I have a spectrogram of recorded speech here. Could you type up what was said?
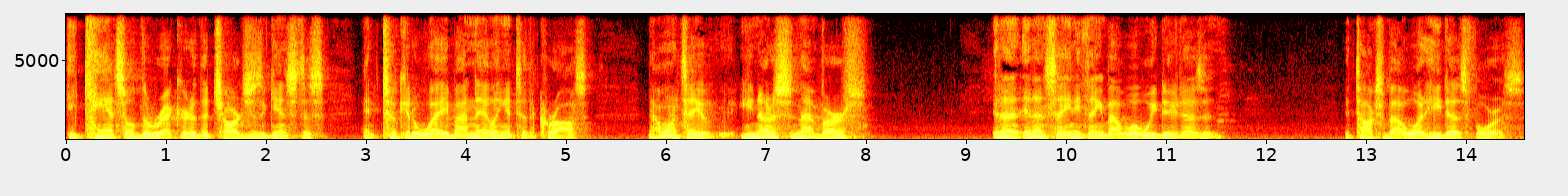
He canceled the record of the charges against us and took it away by nailing it to the cross. Now, I want to tell you, you notice in that verse, it doesn't, it doesn't say anything about what we do, does it? It talks about what he does for us.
